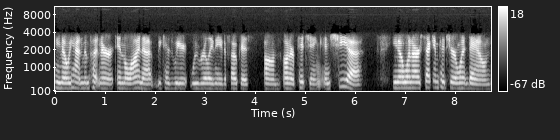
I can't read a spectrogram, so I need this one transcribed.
You know, we hadn't been putting her in the lineup because we we really need to focus on on her pitching. And she, uh, you know, when our second pitcher went down,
